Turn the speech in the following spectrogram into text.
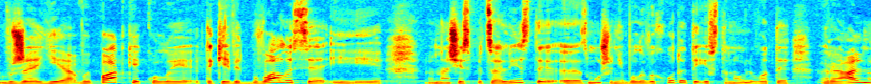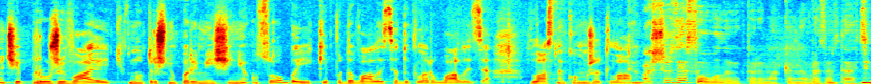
вже є випадки, коли таке відбувалося, і наші спеціалісти е, змушені були виходити і встановлювати реально чи проживають внутрішньо переміщені особи, які подавалися, декларувалися власником житла. А що з'ясовували, Вікторія Марківна, в результаті?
